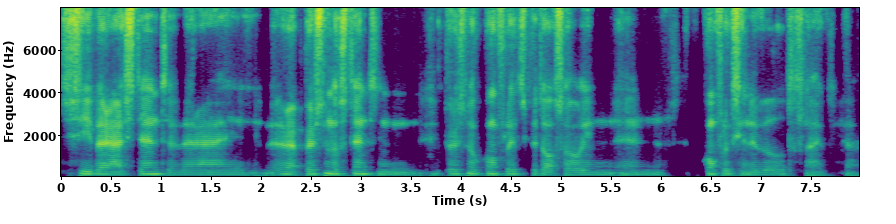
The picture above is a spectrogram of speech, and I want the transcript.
to see where I stand, where I where I personal stand in, in personal conflicts, but also in, in conflicts in the world. Like, yeah.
